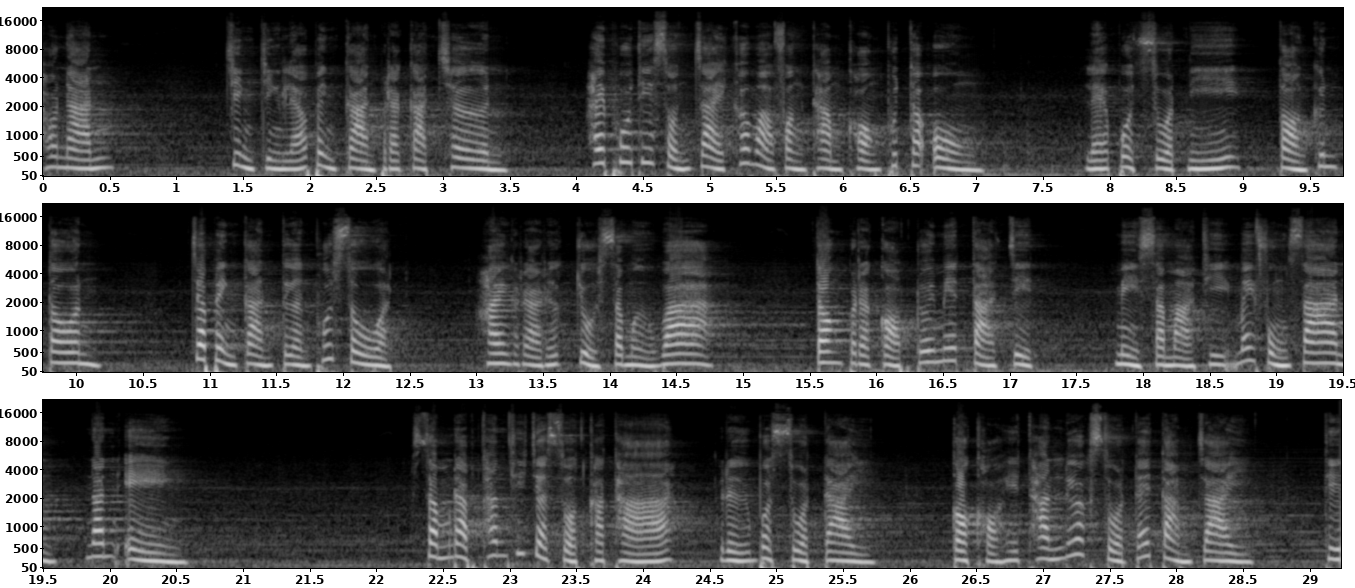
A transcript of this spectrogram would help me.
เท่านั้น จริงๆ แล้วเป็นการประกาศเชิญ ให้ผู้ที่สนใจเข้ามาฟังธรรมของพุทธองค์ และบทสวดนี้ตอนขึ้นต้น จะเป็นการเตือนผู้สวด ให้ระลึกอยู่เสมอว่า ต้องประกอบด้วยเมตตาจิต มีสมาธิไม่ฟุ้งซ่านนั่นเองสำหรับท่านที่จะสวดคาถาหรือบทสวดใด ก็ขอให้ท่านเลือกสวดได้ตามใจ ที่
